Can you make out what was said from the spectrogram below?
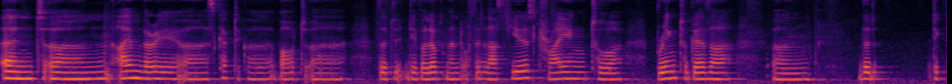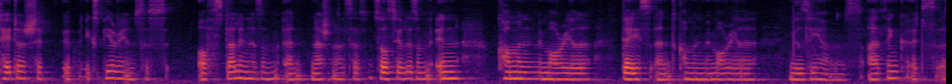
And um, I'm very uh, skeptical about uh, the development of the last years, trying to bring together um, the dictatorship experiences of Stalinism and National Socialism in common memorial days and common memorial museums. I think it's a,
